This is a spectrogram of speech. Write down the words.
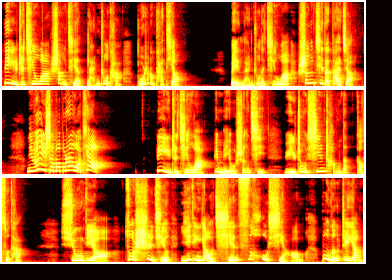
另一只青蛙上前拦住他，不让他跳。被拦住的青蛙生气的大叫：“你为什么不让我跳？”另一只青蛙并没有生气，语重心长的告诉他：“兄弟啊，做事情一定要前思后想，不能这样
